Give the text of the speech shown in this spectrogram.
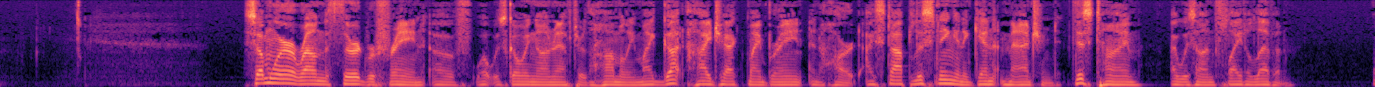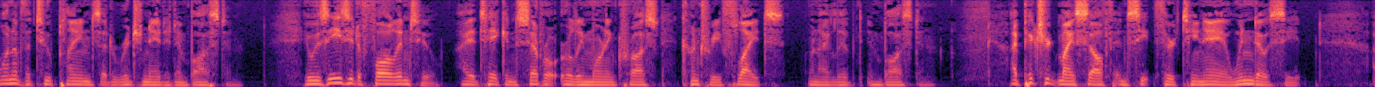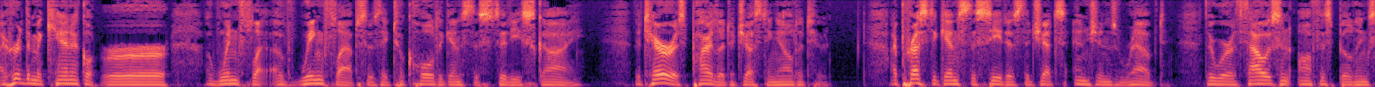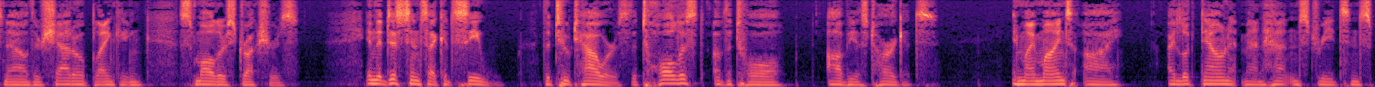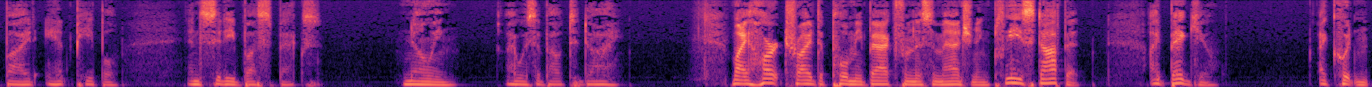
Somewhere around the third refrain of what was going on after the homily, my gut hijacked my brain and heart. I stopped listening and again imagined. This time I was on Flight 11, one of the two planes that originated in Boston. It was easy to fall into. I had taken several early morning cross country flights when I lived in Boston. I pictured myself in seat 13A, a window seat. I heard the mechanical rrr of, fla- of wing flaps as they took hold against the city sky. The terrorist pilot adjusting altitude. I pressed against the seat as the jet's engines revved. There were a thousand office buildings now, their shadow blanking smaller structures. In the distance, I could see the two towers, the tallest of the tall, obvious targets. In my mind's eye, I looked down at Manhattan streets and spied ant people and city bus specks, knowing I was about to die. My heart tried to pull me back from this imagining. Please stop it. I beg you. I couldn't.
